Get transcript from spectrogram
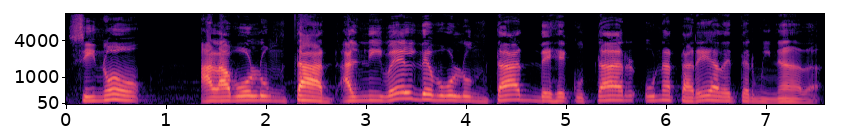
sino a la voluntad, al nivel de voluntad de ejecutar una tarea determinada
